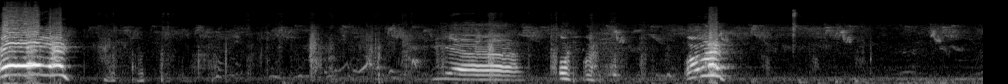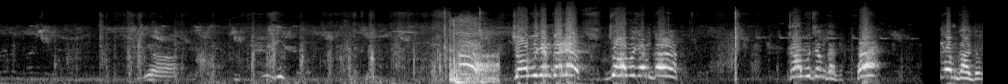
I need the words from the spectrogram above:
એ યાર યા ઓ ઓ ઓમર યા જોબ જેમ કરે જોબ જેમ કરે જોબ જેમ કરે હે કેમ કાઢો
